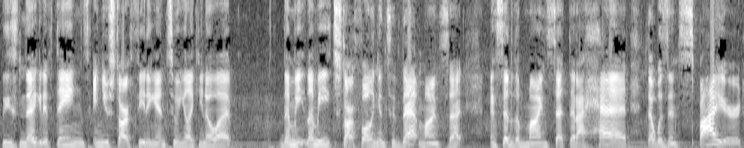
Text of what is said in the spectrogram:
these negative things and you start feeding into and you're like you know what? Let me let me start falling into that mindset instead of the mindset that I had that was inspired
